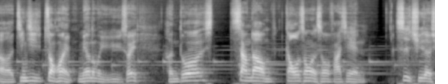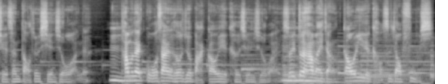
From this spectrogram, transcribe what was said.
呃经济状况也没有那么愉悦，所以很多上到高中的时候，发现市区的学生早就先修完了。他们在国三的时候就把高一的课先修完，所以对他们来讲，高一的考试叫复习。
